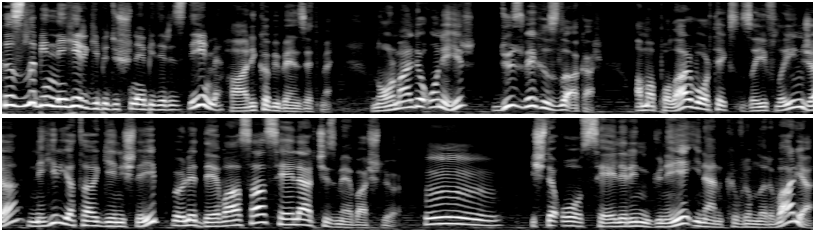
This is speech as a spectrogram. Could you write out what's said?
hızlı bir nehir gibi düşünebiliriz değil mi? Harika bir benzetme. Normalde o nehir düz ve hızlı akar. Ama polar vortex zayıflayınca nehir yatağı genişleyip böyle devasa S'ler çizmeye başlıyor. Hmm. İşte o S'lerin güneye inen kıvrımları var ya,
